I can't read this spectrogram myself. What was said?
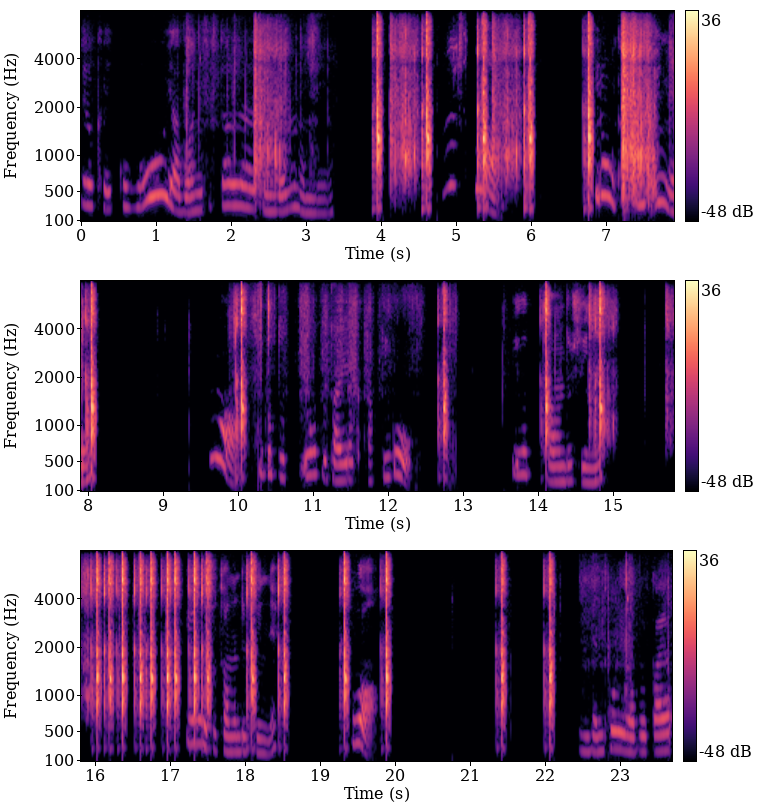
이렇게 있고, 뭐야, 많이 색달라진 거는 없네요. 우와! 이런 거다쓸수 있네요. 우와! 이것도, 이것도 다 이렇게 바뀌고, 이것도 다 만들 수 있네. 이런 것도 다 만들 수 있네. 우와! 인벤토리 가볼까요?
